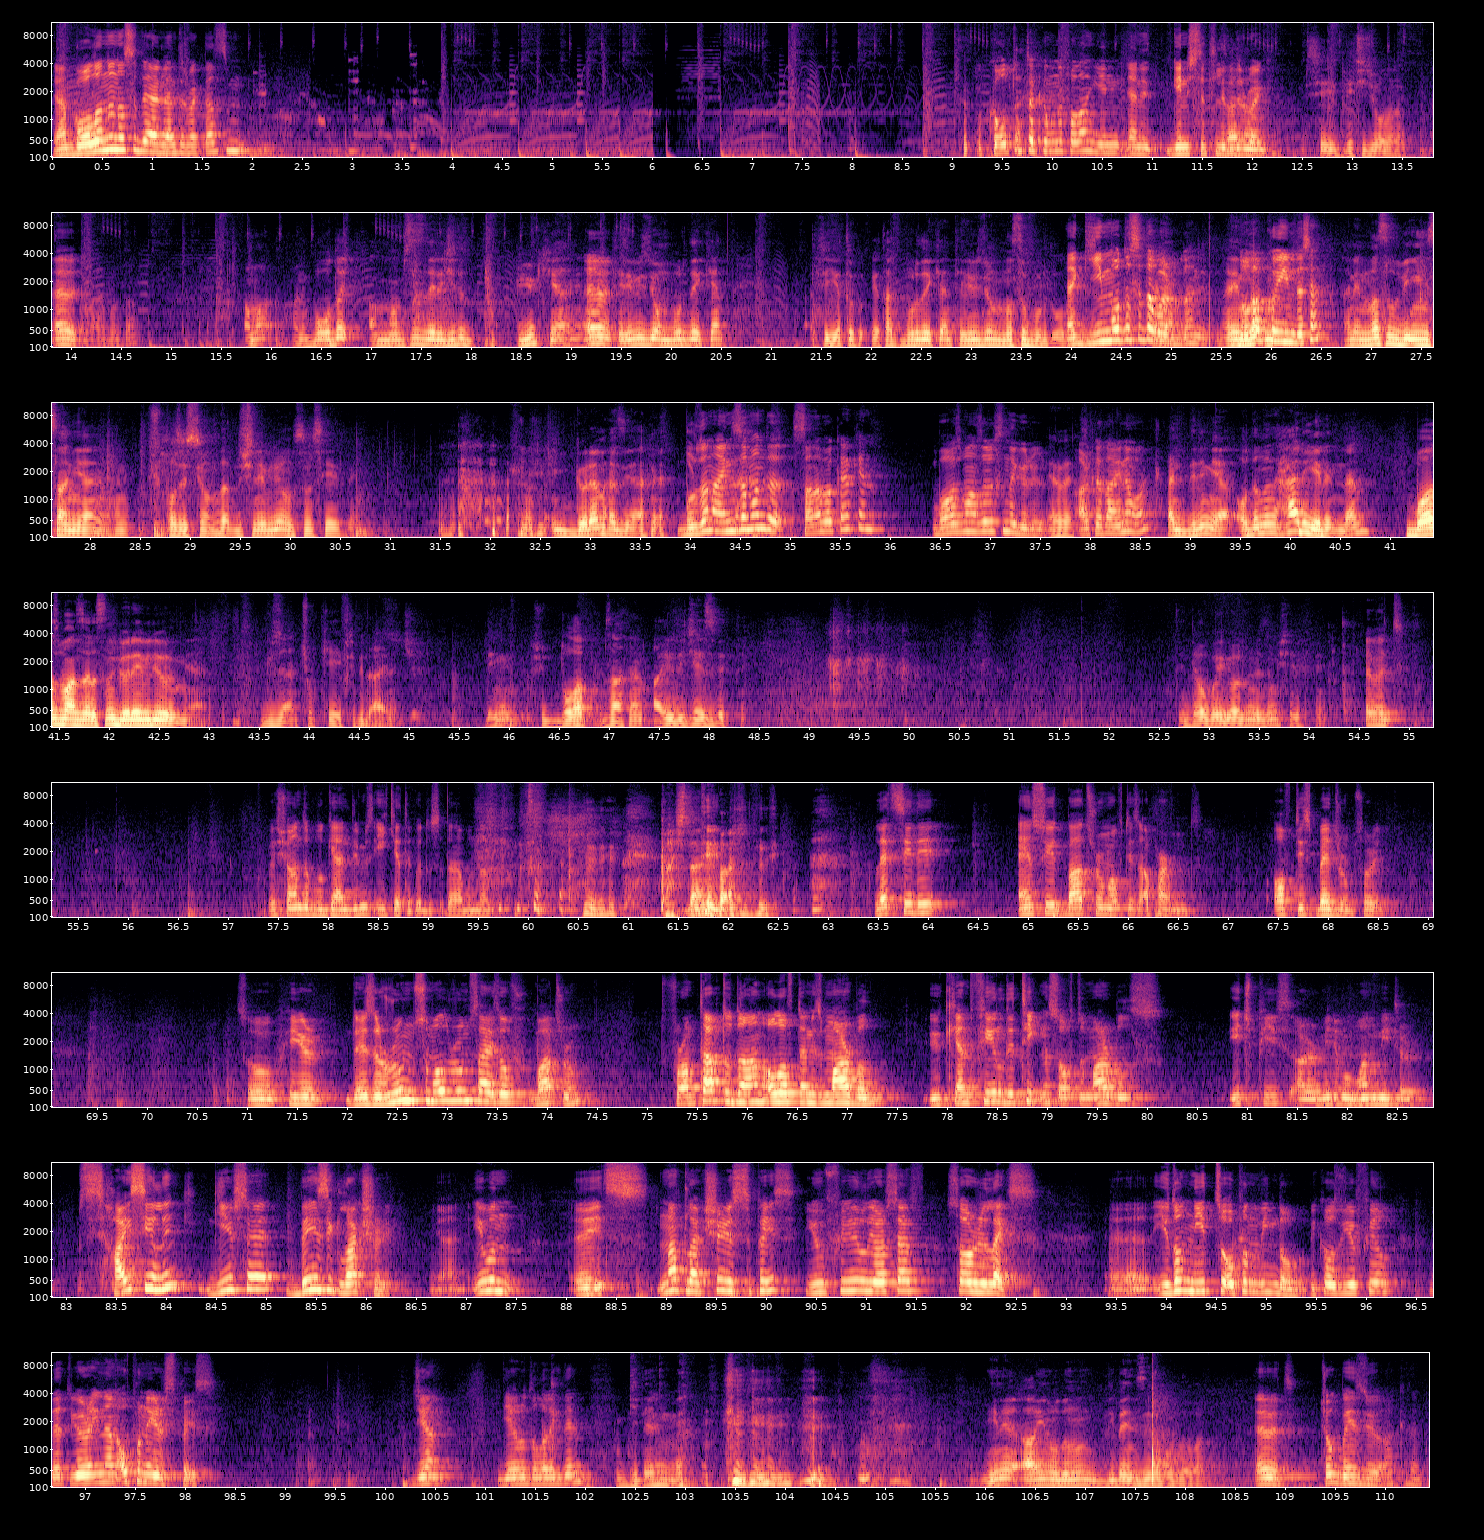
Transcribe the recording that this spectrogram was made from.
Yani bu alanı nasıl değerlendirmek lazım? Koltuk takımını falan yeni, yani genişletilebilir Zaten- belki. Şey geçici olarak Evet. var burada. Ama hani bu oda anlamsız derecede çok büyük yani. Hani Evet. Televizyon buradayken şey yatak yatak buradayken televizyon nasıl burada olur? Yani giyinme odası da var burada. Hani Hani dolap na- koyayım desen. Hani nasıl bir insan yani hani şu pozisyonda düşünebiliyor musun Şerif Bey? Göremez yani. Buradan aynı zamanda sana bakarken Boğaz manzarasını da görüyorum. Evet. Arkada ayna var. Hani dedim ya odanın her yerinden boğaz manzarasını görebiliyorum yani. Güzel, çok keyifli bir daire. Beni şu dolap zaten ayrı bir cezbetti. Lavaboyu gördünüz değil mi Şerif Bey? Evet. Ve şu anda bu geldiğimiz ilk yatak odası daha bundan. Kaç tane var? Let's see the ensuite bathroom of this apartment. Of this bedroom, sorry. So here there's a room, small room size of bathroom. From top to down, all of them is marble. You can feel the thickness of the marbles Each piece are minimum one meter. High ceiling gives a basic luxury. Yani even uh, it's not luxurious space, you feel yourself so relaxed. Uh, you don't need to open window because you feel that you're in an open air space. Cihan, diğer odalara gidelim mi? Gidelim mi? Yine aynı odanın bir benzeri burada var. Evet, çok benziyor hakikaten.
